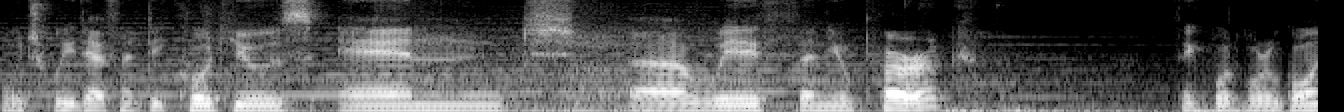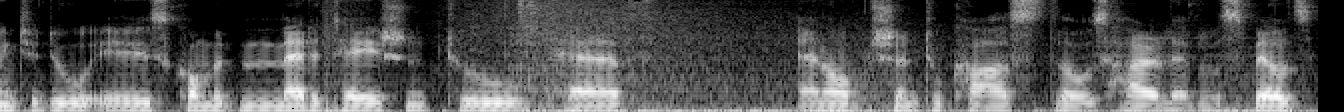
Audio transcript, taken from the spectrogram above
which we definitely could use. And uh, with a new perk, I think what we're going to do is Combat Meditation to have an option to cast those higher level spells.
